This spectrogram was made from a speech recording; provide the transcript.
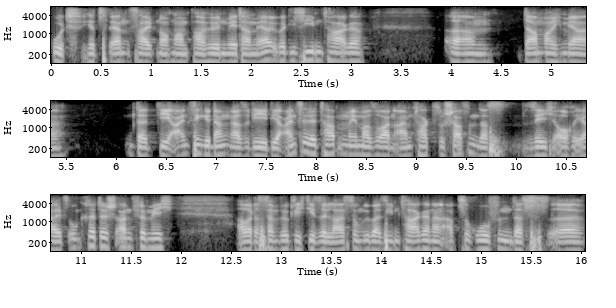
gut, jetzt werden es halt nochmal ein paar Höhenmeter mehr über die sieben Tage. Ähm, da mache ich mir die einzigen Gedanken, also die, die Einzeletappen immer so an einem Tag zu schaffen, das sehe ich auch eher als unkritisch an für mich. Aber das dann wirklich diese Leistung über sieben Tage dann abzurufen, das äh,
